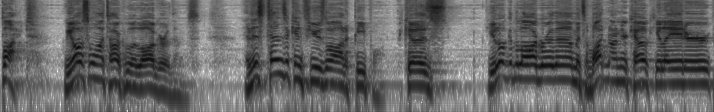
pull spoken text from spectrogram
But we also want to talk about logarithms. And this tends to confuse a lot of people because you look at the logarithm, it's a button on your calculator,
